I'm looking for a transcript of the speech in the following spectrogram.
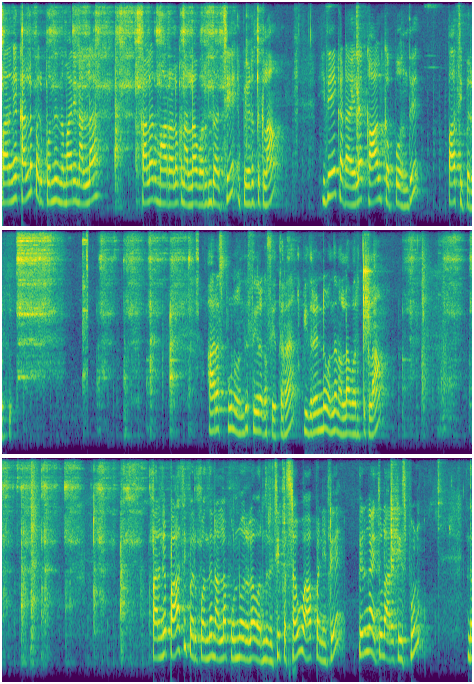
பாருங்கள் கடலைப்பருப்பு வந்து இந்த மாதிரி நல்லா கலர் மாறுற அளவுக்கு நல்லா வருந்தாச்சு இப்போ எடுத்துக்கலாம். இதே கடாயில் கால் கப்பு வந்து பாசிப்பருப்பு. அரை ஸ்பூன் வந்து சீரகம் சேர்த்துறேன். இது ரெண்டும் வந்து நல்லா வறுத்துக்கலாம். பாருங்கள் பாசிப்பருப்பு வந்து நல்லா பொண்ணூரெலாம் வறுந்துடுச்சு. இப்போ ஸ்டவ் ஆஃப் பண்ணிவிட்டு பெருங்காயத்தூள் அரை டீஸ்பூன் இந்த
